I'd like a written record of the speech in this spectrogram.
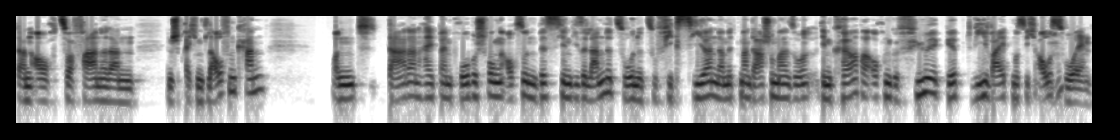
dann auch zur Fahne dann entsprechend laufen kann? Und da dann halt beim Probeschwung auch so ein bisschen diese Landezone zu fixieren, damit man da schon mal so dem Körper auch ein Gefühl gibt, wie weit muss ich mhm. ausholen. Mhm.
